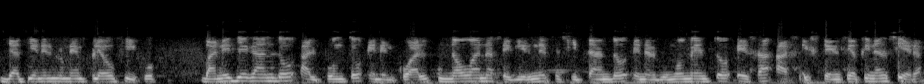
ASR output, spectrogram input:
ya tienen un empleo fijo, van llegando al punto en el cual no van a seguir necesitando en algún momento esa asistencia financiera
